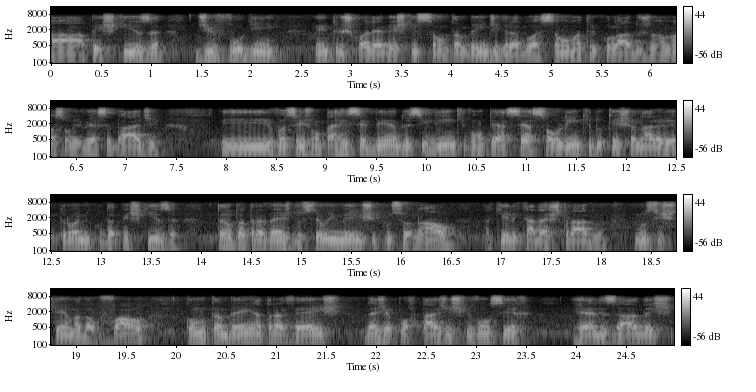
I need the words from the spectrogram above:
à pesquisa, divulguem entre os colegas que são também de graduação matriculados na nossa universidade. E vocês vão estar recebendo esse link, vão ter acesso ao link do questionário eletrônico da pesquisa, tanto através do seu e-mail institucional, aquele cadastrado no sistema da UFAL, como também através das reportagens que vão ser realizadas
